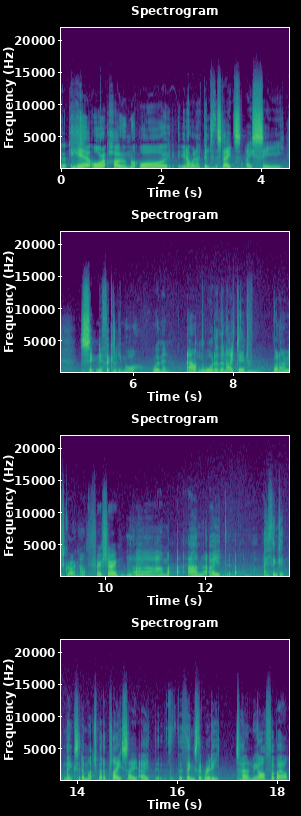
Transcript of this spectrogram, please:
uh, here or at home or, you know, when I've been to the States, I see significantly more women out in the water than I did when I was growing up. for sure. Mhm. Um, and I, I think it makes it a much better place. I, I, th- the things that really turn me off about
